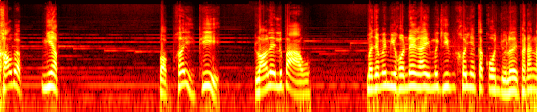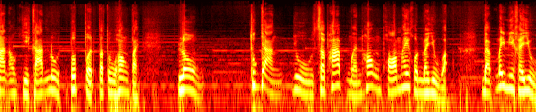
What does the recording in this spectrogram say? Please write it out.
เขาแบบเงียบบอกเฮ้ยพี่ล้อเล่นหรือเปล่า มันจะไม่มีคนได้ไง เมื่อกี้เขายังตะโกนอยู่เลย พนักงานเอากีย์การ์ดลูดปุ๊บเปิดประตูห้องไป โล่งทุกอย่างอยู่สภาพเหมือนห้องพร้อมให้คนมาอยู่อะแบบไม่มีใครอยู่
